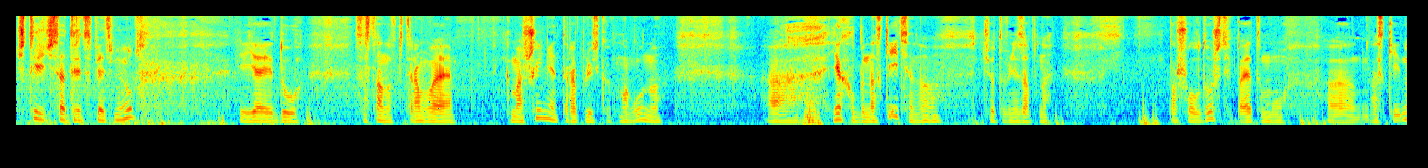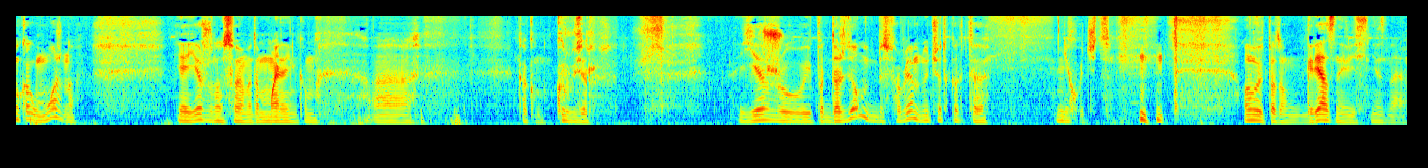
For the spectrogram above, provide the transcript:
4 часа 35 минут, и я иду с остановки трамвая к машине, тороплюсь как могу, но ехал бы на скейте, но что-то внезапно пошел дождь, и поэтому а, на скейте, ну как бы можно. Я езжу на своем этом маленьком, а, как он, крузер. Езжу и под дождем без проблем, но что-то как-то не хочется. Он будет потом грязный весь, не знаю.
